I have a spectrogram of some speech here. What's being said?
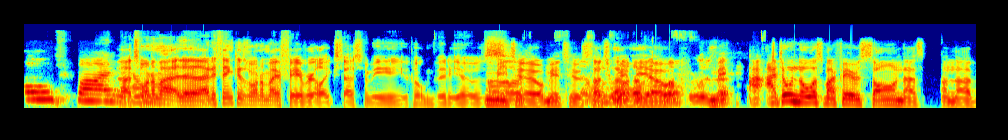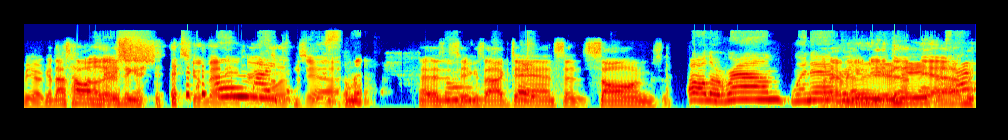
so fun. that's one of my. That I think is one of my favorite like Sesame home videos. Me too. Me too. I Such a great video. I, I don't know what's my favorite song that's on that video because that's how Oh, amazing it is. Too many Oh great my ones. Yeah. Oh, man. It's Oh, the exact dance and songs. all around whenever, Whenever you you need them, yeah. That,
